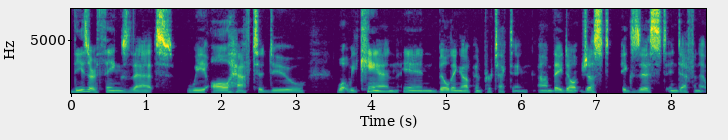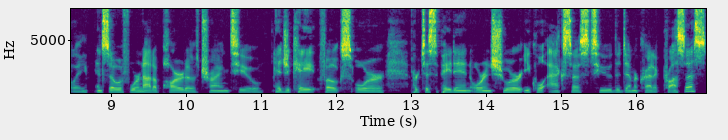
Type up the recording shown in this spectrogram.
these are things that we all have to do what we can in building up and protecting. Um, they don't just exist indefinitely. And so, if we're not a part of trying to educate folks or participate in or ensure equal access to the democratic process,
